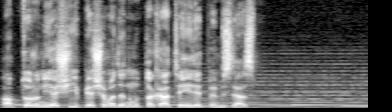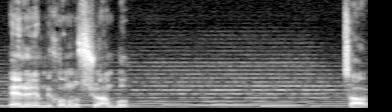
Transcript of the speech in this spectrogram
Haptor'un yaşayıp yaşamadığını mutlaka teyit etmemiz lazım. En önemli konumuz şu an bu. Sağ ol.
